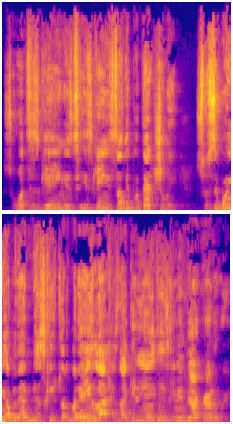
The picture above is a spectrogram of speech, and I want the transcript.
So what's his gain? He's, he's gaining something potentially. So well, yeah, but then in this case, you talk about Halach, he's not getting anything, he's giving back right away.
